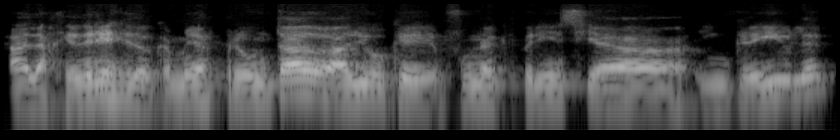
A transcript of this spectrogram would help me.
al ajedrez, lo que me habías preguntado, algo que fue una experiencia increíble.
